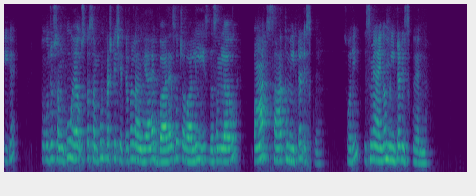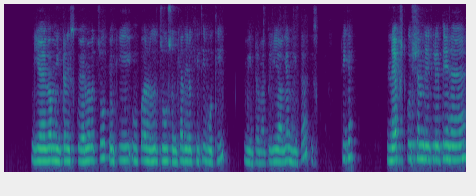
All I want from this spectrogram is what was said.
ठीक है? तो जो शंकु है, उसका संपूर्ण पृष्ठीय क्षेत्रफल आ गया है बारह सौ चवालीस दशमलव पाँच सात मीटर स्क्वायर। सॉरी, इसमें आएगा मीटर स्क्वायर में। ये आएगा मीटर स्क्वायर में बच्चों, क्योंकि ऊपर जो संख्या दे रखी थी वो थी मीटर में तो ये आ गया मीटर स्क्वायर। ठीक है? नेक्स्ट क्वेश्चन देख लेते हैं।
